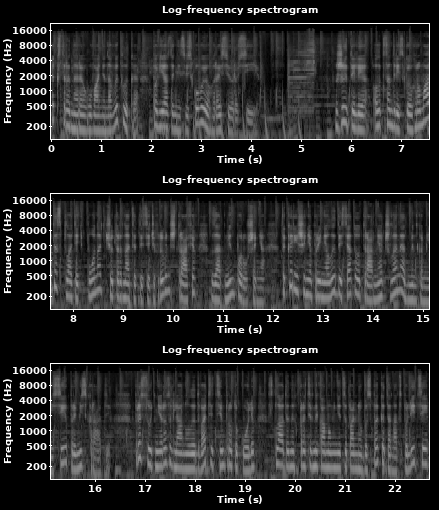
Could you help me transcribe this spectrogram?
екстрене реагування на виклики, пов'язані з військовою агресією Росії. Жителі Олександрійської громади сплатять понад 14 тисяч гривень штрафів за адмінпорушення. Таке рішення прийняли 10 травня члени адмінкомісії при міськраді. Присутні розглянули 27 протоколів, складених працівниками муніципальної безпеки та Нацполіції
